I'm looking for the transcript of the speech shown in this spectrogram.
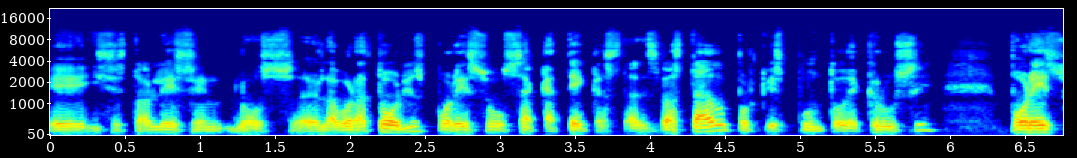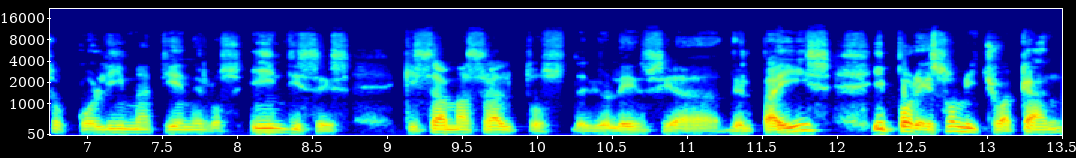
eh, y se establecen los eh, laboratorios, por eso Zacatecas está devastado, porque es punto de cruce, por eso Colima tiene los índices quizá más altos de violencia del país, y por eso Michoacán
